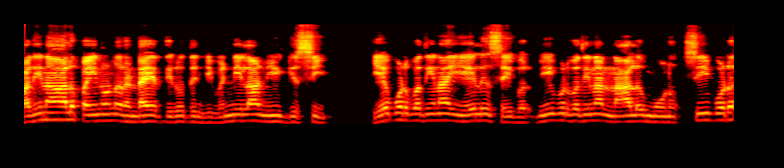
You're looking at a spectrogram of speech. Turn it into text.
பதினாலு பதினொன்று ரெண்டாயிரத்தி இருபத்தஞ்சி Vennila new guessing a board பார்த்தீங்கன்னா ஏழு சைபர் பி போர்டு பார்த்தீங்கன்னா நாலு மூணு. சி போர்டு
